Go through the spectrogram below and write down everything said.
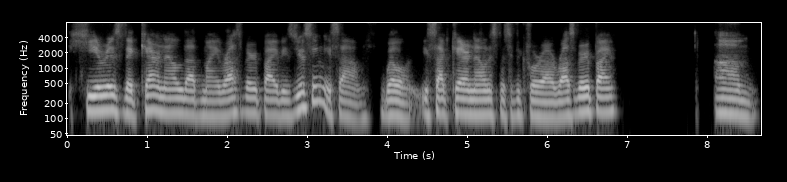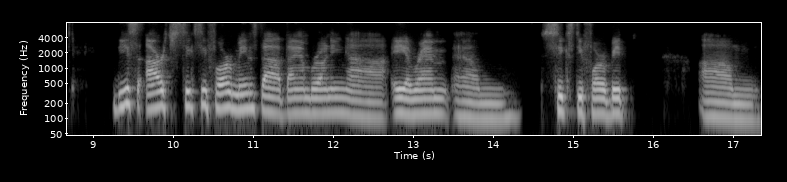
here is the kernel that my Raspberry Pi is using. It's a, well, it's a kernel specific for a Raspberry Pi. Um, this Arch64 means that I am running a ARM 64-bit um, um,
